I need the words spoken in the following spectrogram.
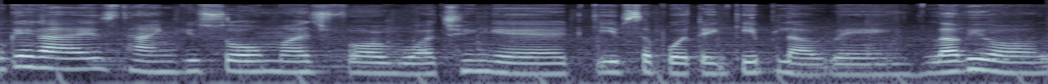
Okay guys thank you so much for watching it keep supporting keep loving love you all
